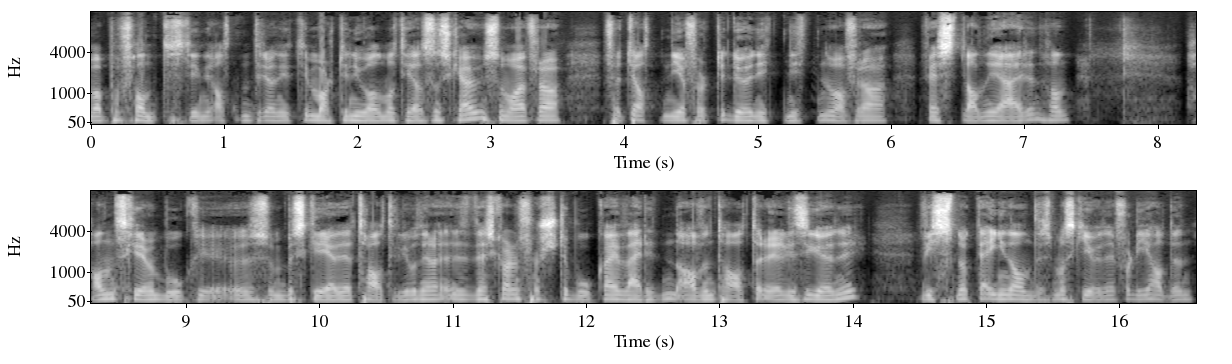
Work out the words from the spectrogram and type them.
var på Fantestien i 1893. Martin Johan Mathiassen Skau, som var fra, født i 1849, død i 1919, var fra Vestlandet, Jæren. Han, han skrev en bok som beskrev det taterlivet. Det, skal være den første boka i verden av en tater eller sigøyner. Visstnok det er ingen andre som har skrevet det, for de hadde en,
